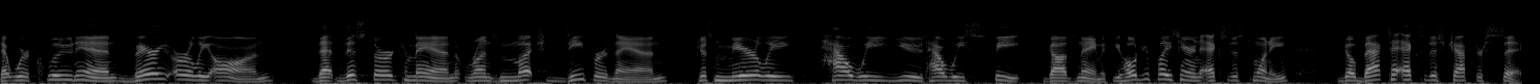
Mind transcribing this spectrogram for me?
that we're clued in very early on that this third command runs much deeper than just merely how we use, how we speak God's name. If you hold your place here in Exodus 20, go back to Exodus chapter 6.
